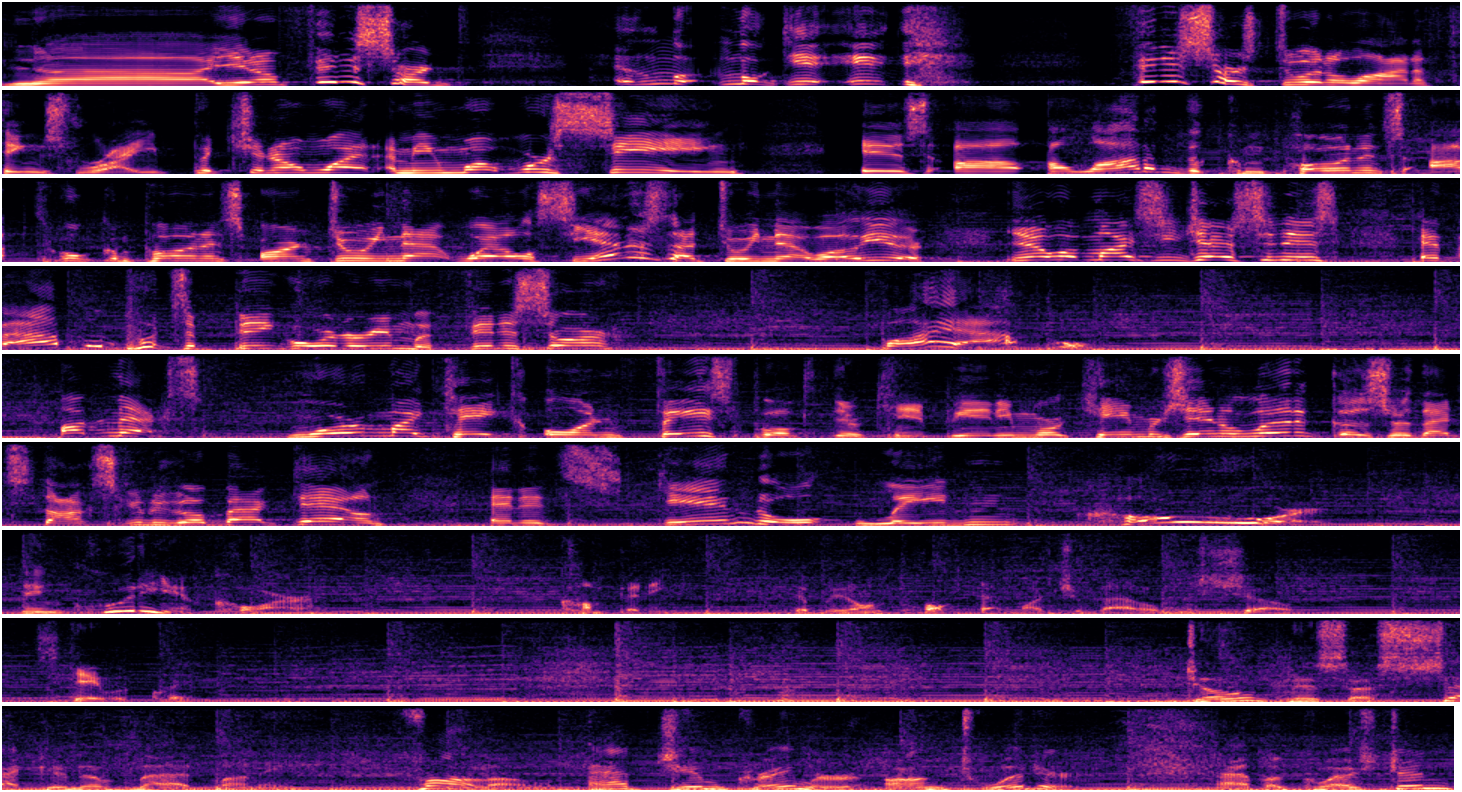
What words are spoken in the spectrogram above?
Nah, you know, Finisar, look, look it, it, Finisar's doing a lot of things right, but you know what? I mean, what we're seeing is uh, a lot of the components, optical components, aren't doing that well. Ciena's not doing that well either. You know what my suggestion is? If Apple puts a big order in with Finisar, buy Apple. Up next, more of my take on Facebook. There can't be any more Cambridge Analyticas, or that stock's going to go back down. And its scandal laden cohort, including a car company that we don't talk that much about on the show. Stay with Cramer. Don't miss a second of Mad Money. Follow at Jim Cramer on Twitter. Have a question?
